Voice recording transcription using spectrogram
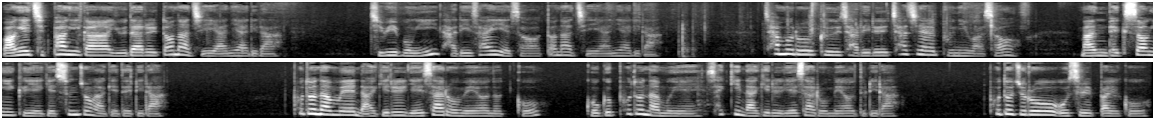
왕의 지팡이가 유다를 떠나지 아니하리라. 지휘봉이 다리 사이에서 떠나지 아니하리라. 참으로 그 자리를 차지할 분이 와서 만 백성이 그에게 순종하게 되리라. 포도나무에 나귀를 예사로 메어 놓고 고급 포도나무에 새끼 나귀를 예사로 메어 두리라. 포도주로 옷을 빨고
